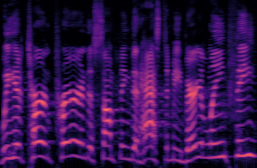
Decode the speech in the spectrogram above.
We have turned prayer into something that has to be very lengthy,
